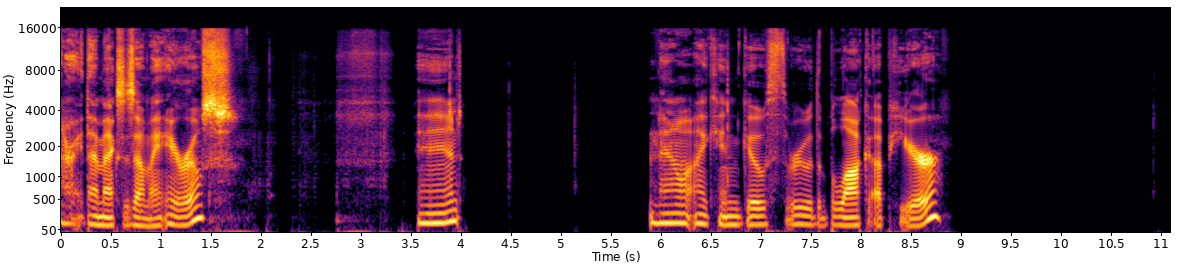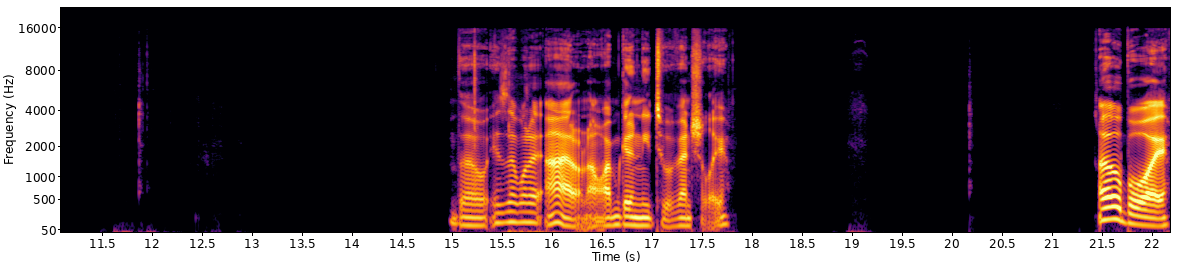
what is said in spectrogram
Alright, that maxes out my arrows. And now I can go through the block up here. Though, is that what I... I don't know. I'm going to need to eventually. Oh boy.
